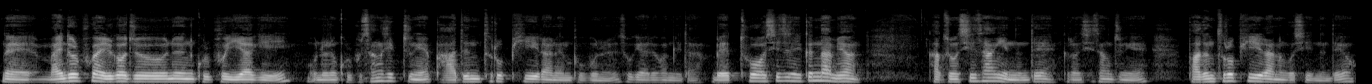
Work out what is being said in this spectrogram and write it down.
네, 마인드골프가 읽어주는 골프 이야기, 오늘은 골프 상식 중에 바든 트로피라는 부분을 소개하려고 합니다. 매 투어 시즌이 끝나면 각종 시상이 있는데, 그런 시상 중에 바든 트로피라는 것이 있는데요.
